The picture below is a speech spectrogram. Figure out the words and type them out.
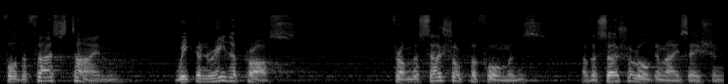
For the first time, we can read across from the social performance of a social organization,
